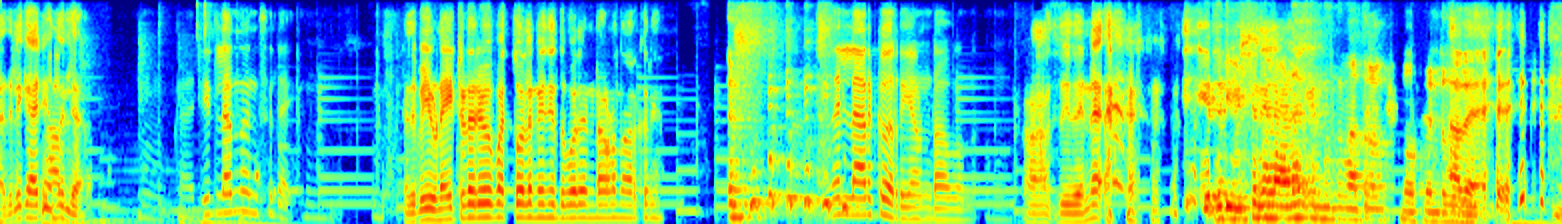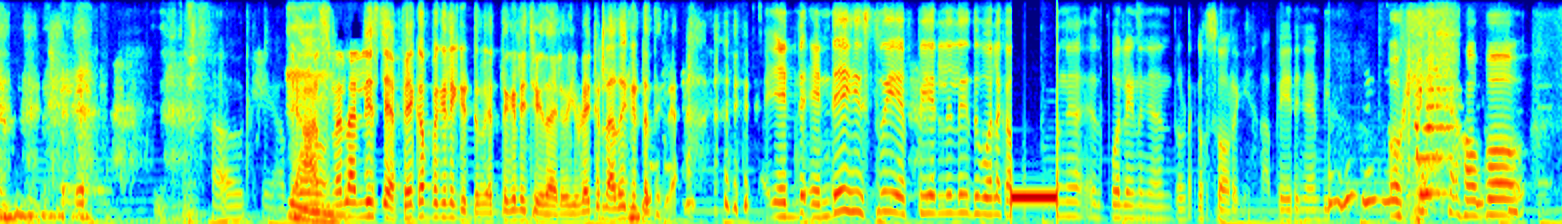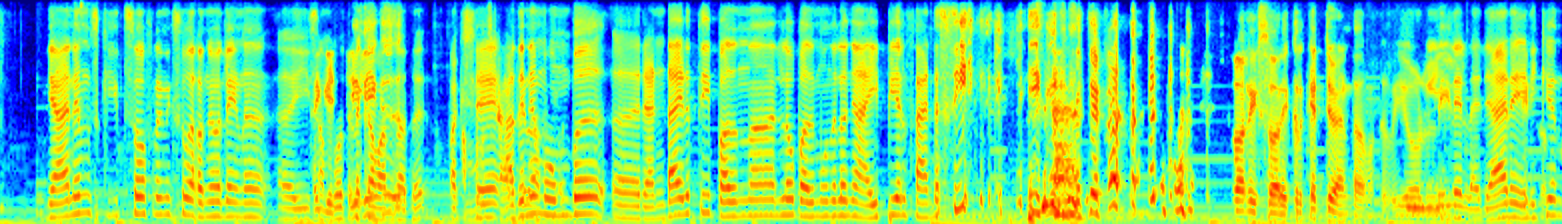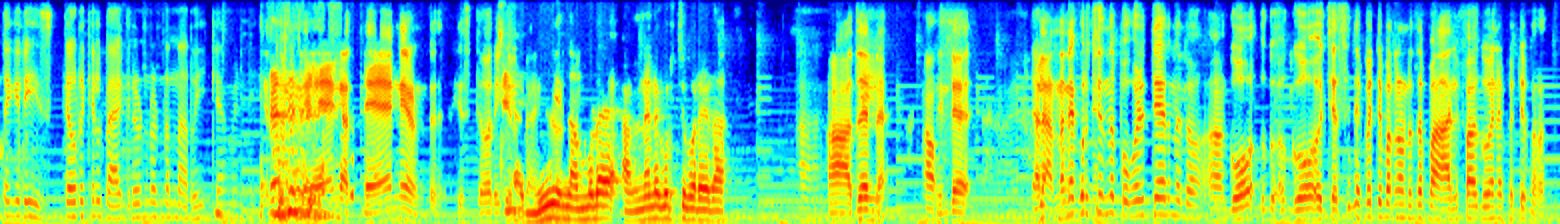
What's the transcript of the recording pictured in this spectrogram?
അതില് കാര്യമൊന്നുമില്ല കാര്യമില്ലെന്ന് മനസ്സിലായി ഇതിപ്പോ യുണൈറ്റഡ് ഒരു പത്ത് കൊല്ലം കഴിഞ്ഞ് ഇതുപോലെ ഉണ്ടാവണം ആർക്കറിയാം എല്ലാവർക്കും അറിയാം ഉണ്ടാവും അത് തന്നെ ഡിവിഷനിലാണ് എന്നൊന്ന് മാത്രം നോക്കേണ്ടത് അതെ ആർസണൽ കപ്പെങ്കിലും ചെയ്താലും യുണൈറ്റഡിൽ എന്റെ ഹിസ്റ്ററി എഫ് പി എല്ലിൽ ഇതുപോലെ പോലെയാണ് ഞാൻ സോറി ആ പേര് ഞാൻ ഓക്കെ അപ്പോ ഞാനും സ്കീറ്റ്സ് പറഞ്ഞ പോലെയാണ് ഈ സംഭവത്തിലേക്ക് വന്നത് പക്ഷെ അതിന് മുമ്പ് രണ്ടായിരത്തി പതിനാലിലോ പതിമൂന്നിലോ ഞാൻ I P L fantasy sorry sorry cricket വേണ്ട നമുക്ക് ഞാൻ എനിക്ക് എന്തെങ്കിലും ഹിസ്റ്റോറിക്കൽ ബാക്ക്ഗ്രൗണ്ട് ഉണ്ടെന്ന് അറിയിക്കാൻ വേണ്ടി ഹിസ്റ്റോറിക്കൽ നമ്മുടെ അണ്ണനെ കുറിച്ച് പറയടാ ആ അത് തന്നെ നിന്റെ അല്ല അണ്ണനെ കുറിച്ച് ഇന്ന് പുകഴ്ത്തിയായിരുന്നല്ലോ ഗോ ഗോ ചെസ്സിനെ പറ്റി പറഞ്ഞോണ്ടിരുന്നപ്പോ ആൽഫ ഗോനെ പറ്റി പറഞ്ഞു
